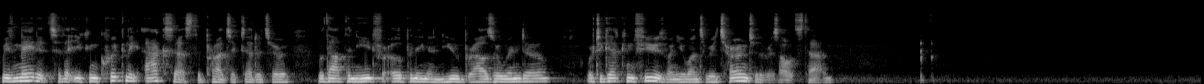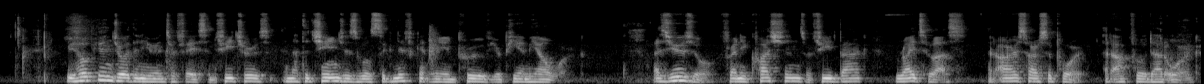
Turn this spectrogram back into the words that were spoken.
we've made it so that you can quickly access the project editor without the need for opening a new browser window or to get confused when you want to return to the Results tab. We hope you enjoy the new interface and features, and that the changes will significantly improve your PMEL work. As usual, for any questions or feedback, write to us at rsrsupport at akvo.org.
